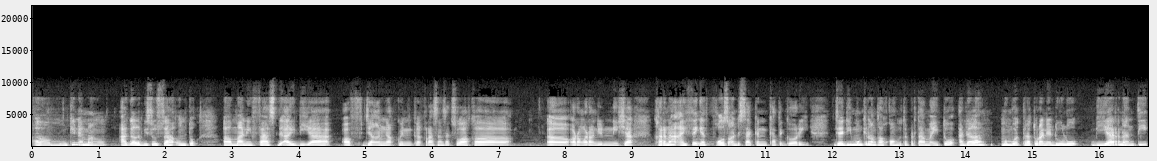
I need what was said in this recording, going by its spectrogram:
um, mungkin emang agak lebih susah untuk uh, manifest the idea of jangan ngakuin kekerasan seksual ke uh, orang-orang di Indonesia karena I think it falls on the second category. Jadi mungkin langkah konkret pertama itu adalah membuat peraturannya dulu biar nanti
